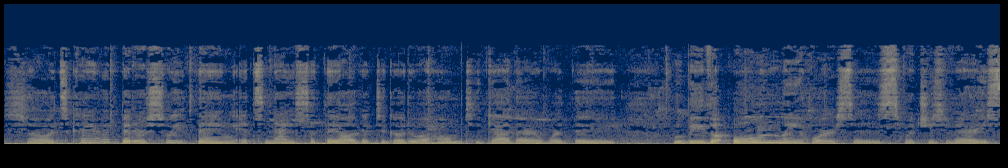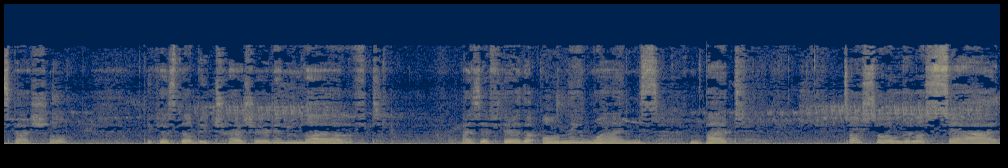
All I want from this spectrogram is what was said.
So it's kind of a bittersweet thing. It's nice that they all get to go to a home together where they will be the only horses, which is very special because they'll be treasured and loved as if they're the only ones. But it's also a little sad.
